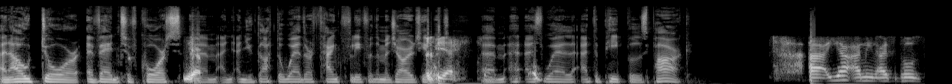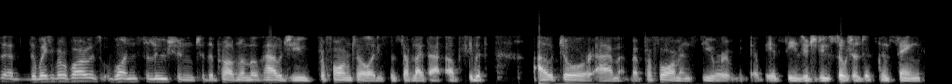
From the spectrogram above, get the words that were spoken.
an outdoor event, of course. Yep. Um, and, and you got the weather, thankfully, for the majority of it um, as well at the People's Park. Uh, yeah, I mean, I suppose uh, the waiting for Poirot was one solution to the problem of how do you perform to audience and stuff like that. Obviously, with outdoor um, performance, you're it's easier to do social distancing.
